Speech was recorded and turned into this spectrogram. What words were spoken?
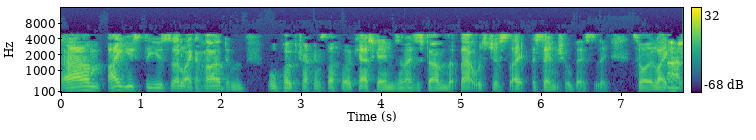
Um, I used to use uh, like a HUD and all poker track and stuff for cash games, and I just found that that was just like essential, basically. So like uh-huh.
